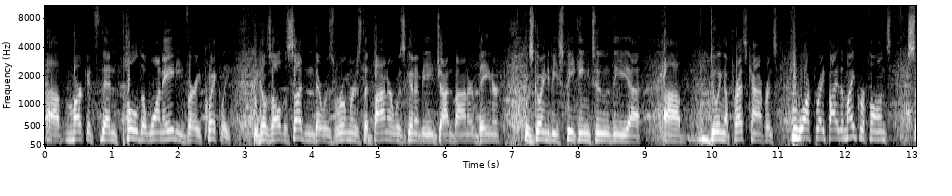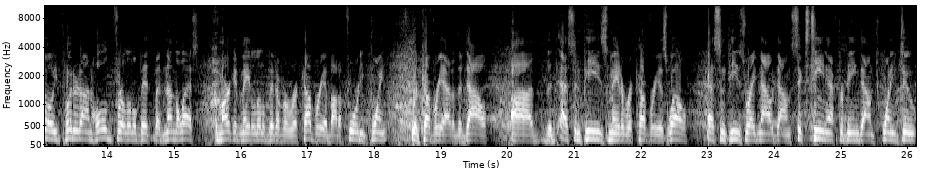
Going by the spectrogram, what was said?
uh, markets then pulled a 180 very quickly because all of a sudden there was rumors that Bonner was going to be, John Bonner, Boehner, was going to be speaking to the, uh, uh, doing a press conference. He walked right by the microphones, so he put it on hold for a little bit, but nonetheless, the market made a little bit of a recovery, about a 40 point recovery out of the Dow. Uh, the S&Ps made a recovery as well. S&Ps right now down 16 after being down 22,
